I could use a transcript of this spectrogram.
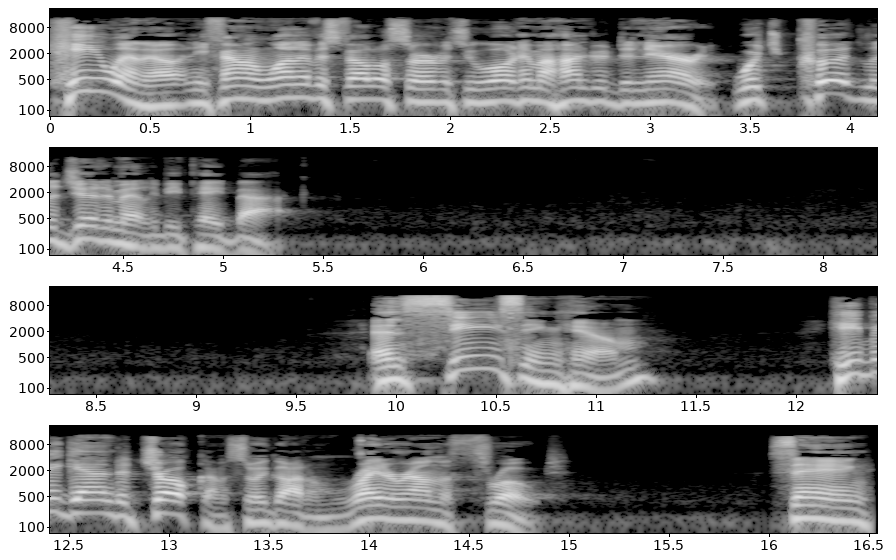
he went out and he found one of his fellow servants who owed him a hundred denarii, which could legitimately be paid back. And seizing him, he began to choke him, so he got him right around the throat, saying,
